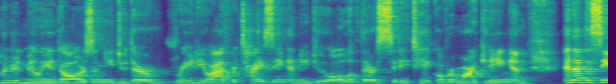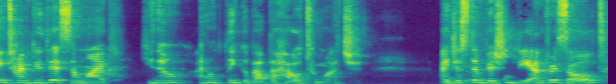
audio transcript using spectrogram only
$100 million and you do their radio advertising and you do all of their city takeover marketing and and at the same time do this? I'm like you know i don't think about the how too much. I just yeah. envision the end result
